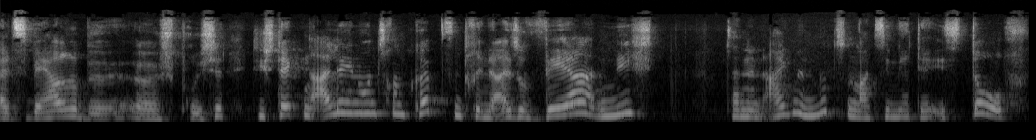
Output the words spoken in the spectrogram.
als Werbesprüche, die stecken alle in unseren Köpfen drin. Also wer nicht seinen eigenen Nutzen maximiert, der ist doof.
